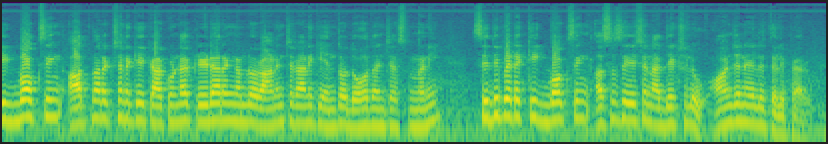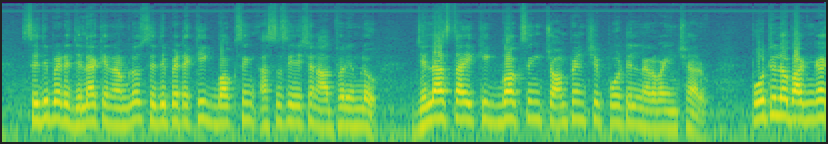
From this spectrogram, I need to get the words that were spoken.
కిక్ బాక్సింగ్ ఆత్మరక్షణకే కాకుండా క్రీడారంగంలో రాణించడానికి ఎంతో దోహదం చేస్తుందని సిద్దిపేట కిక్ బాక్సింగ్ అసోసియేషన్ అధ్యక్షులు ఆంజనేయులు తెలిపారు. సిద్దిపేట జిల్లా కేంద్రంలో సిద్దిపేట కిక్ బాక్సింగ్ అసోసియేషన్ ఆధ్వర్యంలో జిల్లా స్థాయి కిక్ బాక్సింగ్ ఛాంపియన్షిప్ పోటీలు నిర్వహించారు. పోటీలో భాగంగా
